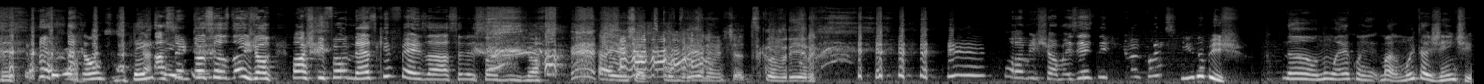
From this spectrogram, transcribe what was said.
então, tem Acertou seus dois jogos. Eu acho que foi o Nes que fez a seleção de jogos. Aí, Michel, descobriram, Michel, descobriram. Pô, Michel, mas esse Evil é conhecido, bicho. Não, não é conhecido. Mano, muita gente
